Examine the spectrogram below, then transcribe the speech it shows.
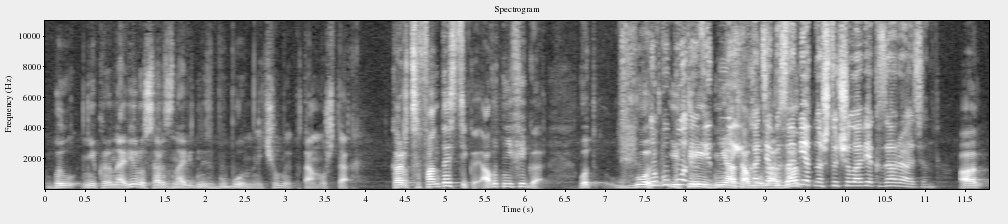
был не коронавирус, а разновидность бубонной чумы, потому что кажется фантастикой, а вот нифига. Вот год и три видны, дня тому хотя бы назад... заметно, что человек заразен. А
